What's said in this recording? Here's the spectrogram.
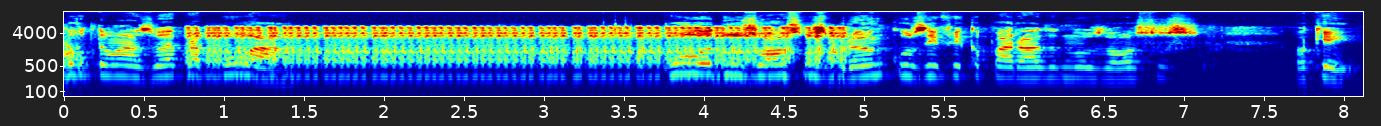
botão azul é para pular. Pula dos ossos brancos e fica parado nos ossos. Ok,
